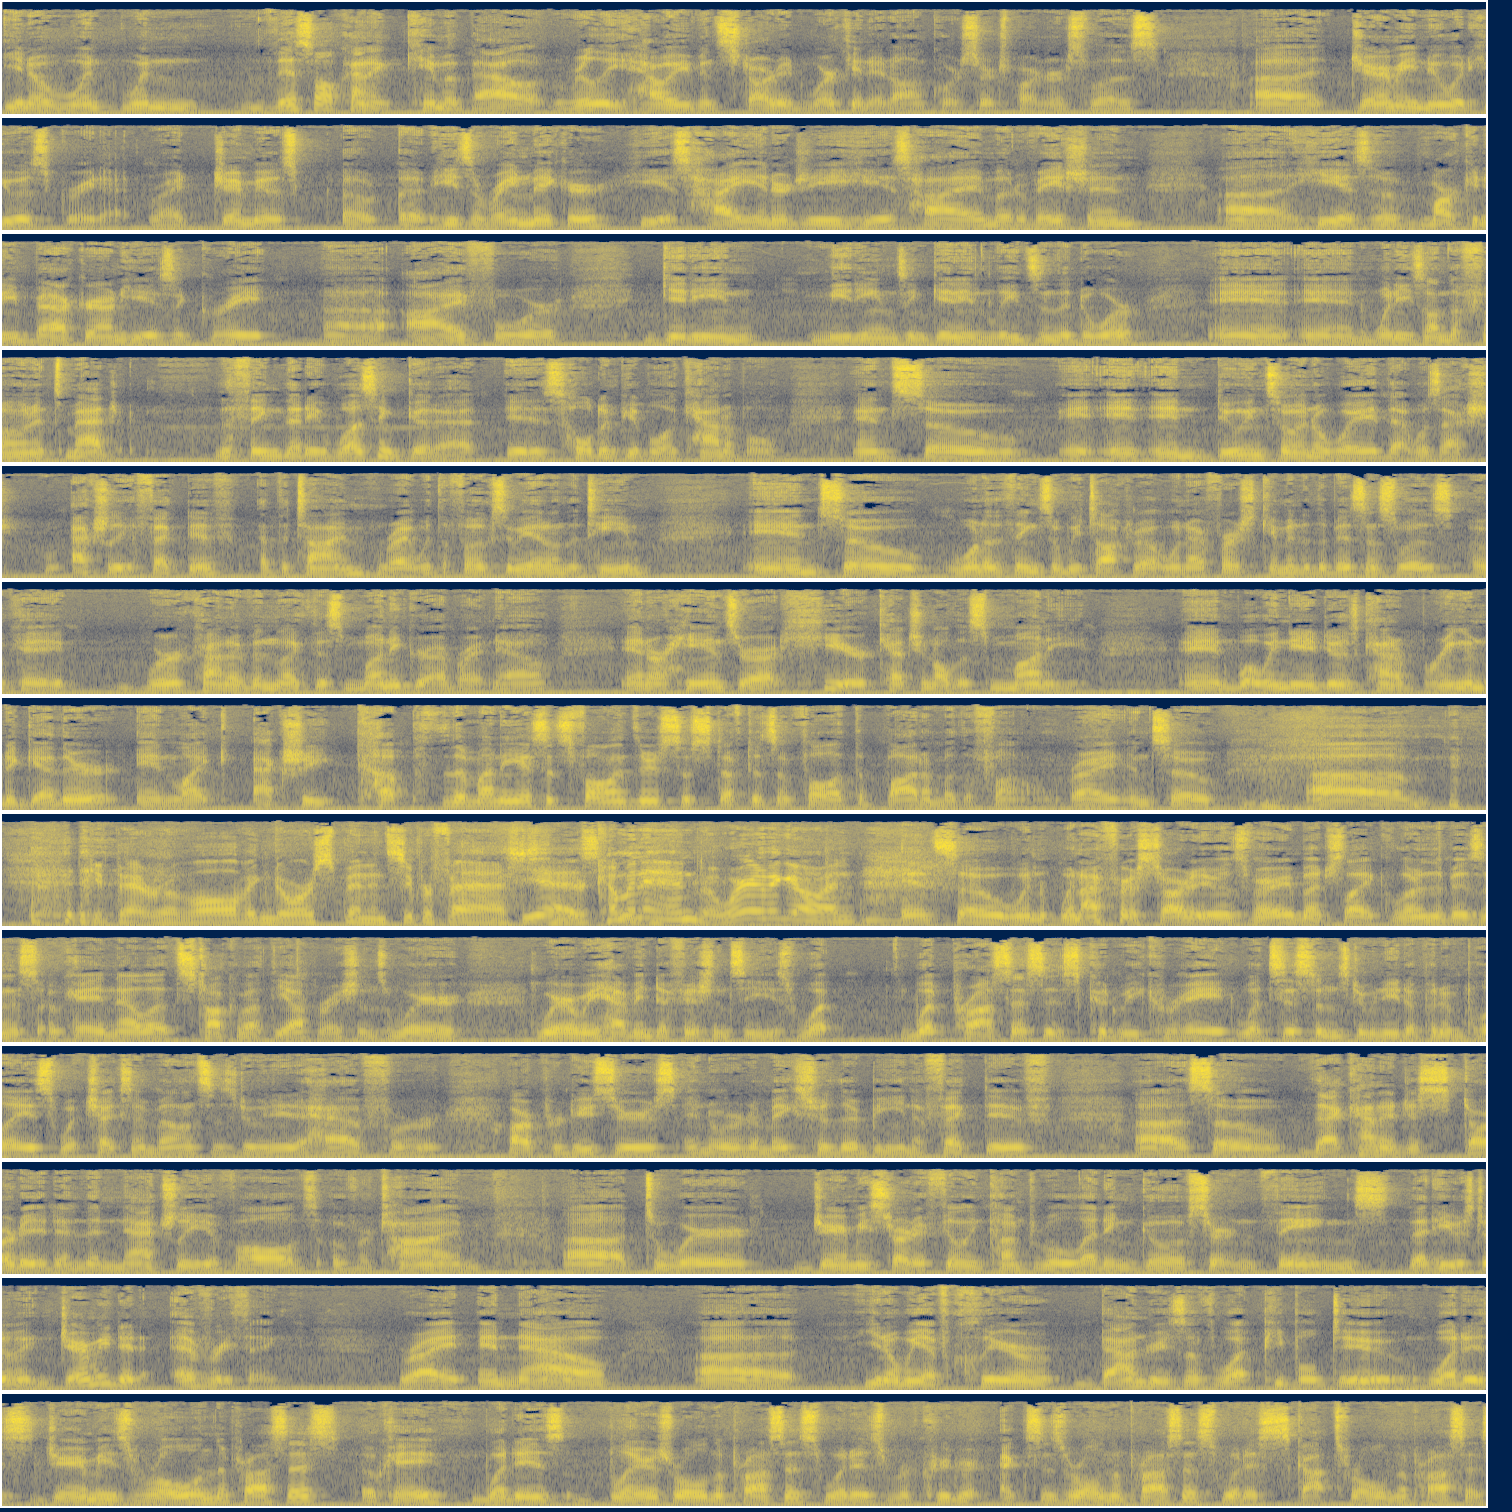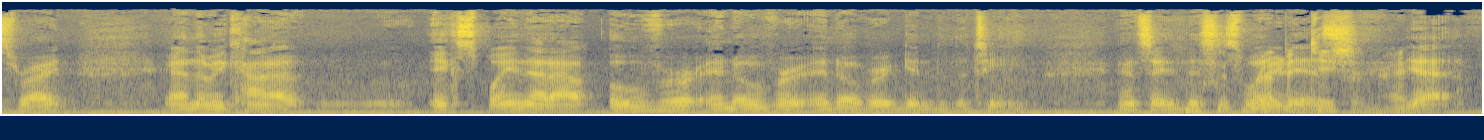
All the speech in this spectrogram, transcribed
you know, when when this all kind of came about, really how I even started working at Encore Search Partners was uh, Jeremy knew what he was great at, right? Jeremy was uh, uh, he's a rainmaker. He is high energy. He is high motivation. Uh, he has a marketing background. He has a great uh, eye for getting meetings and getting leads in the door. And and when he's on the phone, it's magic the thing that he wasn't good at is holding people accountable. And so, in, in, doing so in a way that was actually actually effective at the time, right, with the folks that we had on the team. And so, one of the things that we talked about when I first came into the business was, okay, we're kind of in like this money grab right now, and our hands are out here catching all this money and what we need to do is kind of bring them together and like actually cup the money as it's falling through so stuff doesn't fall at the bottom of the funnel right? And so um, get that revolving door spinning super fast. Yeah they're coming in but where are they going? And so when, when i first started it was very much like learn the business. Okay now let's talk about the operations. Where where are we having deficiencies? What what processes could we create? What systems do we need to put in place? What checks and balances do we need to have for our producers in order to make sure they're being effective? Uh, so that kind of just started and then naturally evolved over time uh, to where Jeremy started feeling comfortable letting go of certain things that he was doing. Jeremy did everything, right? And now, uh, you know, we have clear boundaries of what people do. What is Jeremy's role in the process? Okay. What is Blair's role in the process? What is Recruiter X's role in the process? What is Scott's role in the process, right? And then we kind of explain that out over and over and over again to the team and say, this is what it is. Right? Yeah.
